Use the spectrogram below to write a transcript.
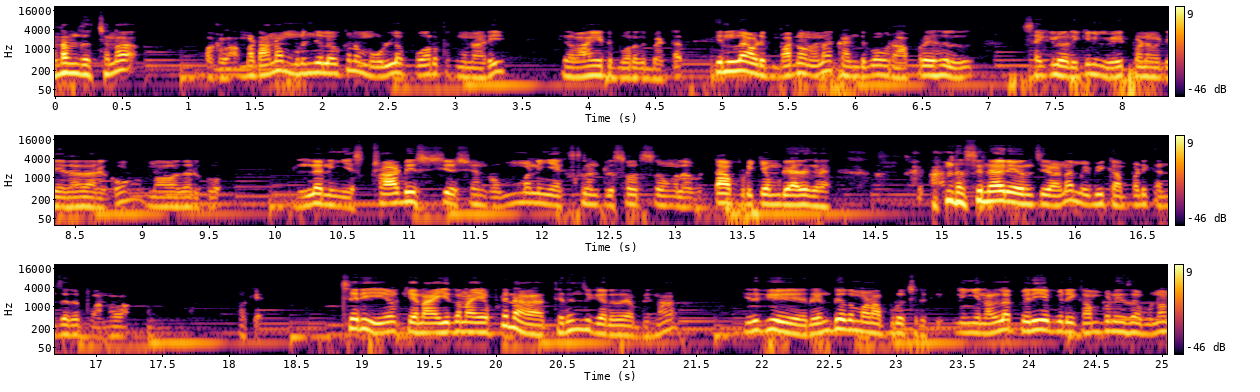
நடந்துச்சுன்னா பார்க்கலாம். பட் ஆனால் முடிஞ்ச அளவுக்கு நம்ம உள்ளே போகிறதுக்கு முன்னாடி இதை வாங்கிட்டு போகிறது பெட்டர் இல்லை அப்படி பண்ணணும்னா கண்டிப்பாக ஒரு அப்ரைசல் சைக்கிள் வரைக்கும் நீங்கள் வெயிட் பண்ண வேண்டியதாக தான் இருக்கும். நோவாக தான் இருக்கும் இல்லை நீங்கள் எக்ஸ்ட்ராடிசியேஷன் ரொம்ப நீங்கள் எக்ஸலண்ட் ரிசோர்ஸ் உங்களை விட்டால் பிடிக்க முடியாதுங்கிற அந்த சினாரி வந்துச்சு வேணால் மேபி கம்பெனி கன்சிடர் பண்ணலாம். ஓகே சரி ஓகே நான் இதை நான் எப்படி நான் தெரிஞ்சுக்கிறது அப்படின்னா இதுக்கு ரெண்டு விதமான அப்ரோச் இருக்குது நீங்கள் நல்ல பெரிய பெரிய கம்பெனிஸ் அப்படின்னா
